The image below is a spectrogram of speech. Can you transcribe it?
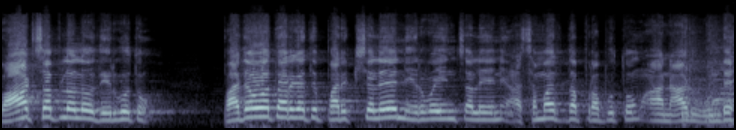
వాట్సాప్లలో తిరుగుతూ పదవ తరగతి పరీక్షలే నిర్వహించలేని అసమర్థ ప్రభుత్వం ఆనాడు ఉండే.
